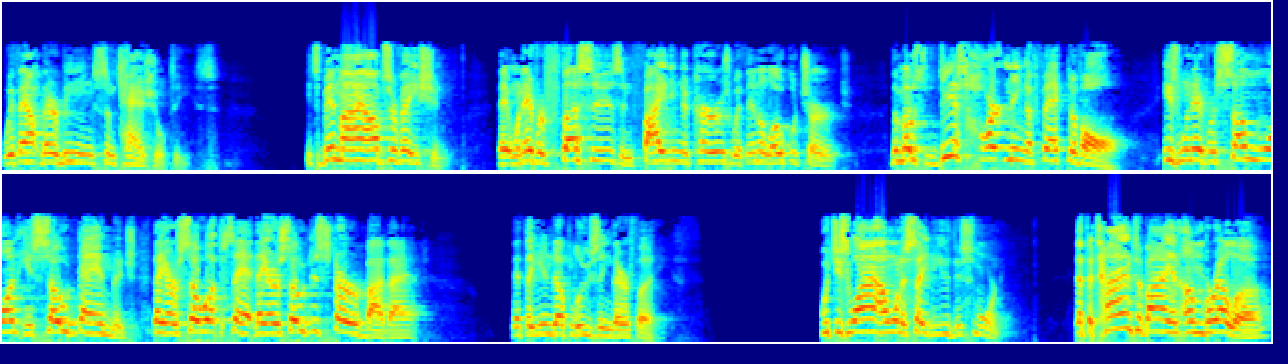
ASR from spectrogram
without there being some casualties. It's been my observation that whenever fusses and fighting occurs within a local church, the most disheartening effect of all is whenever someone is so damaged, they are so upset, they are so disturbed by that, that they end up losing their faith. Which is why I want to say to you this morning that the time to buy an umbrella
